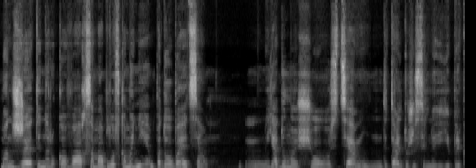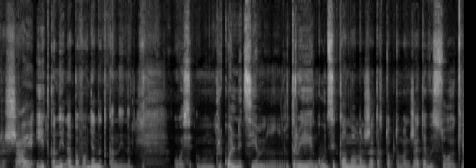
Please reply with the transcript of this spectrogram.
манжети на рукавах. Сама блузка мені подобається. Я думаю, що ось ця деталь дуже сильно її прикрашає. І тканина, бавовняна тканина. Ось, прикольні ці три гудзика на манжетах, тобто манжети високі.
